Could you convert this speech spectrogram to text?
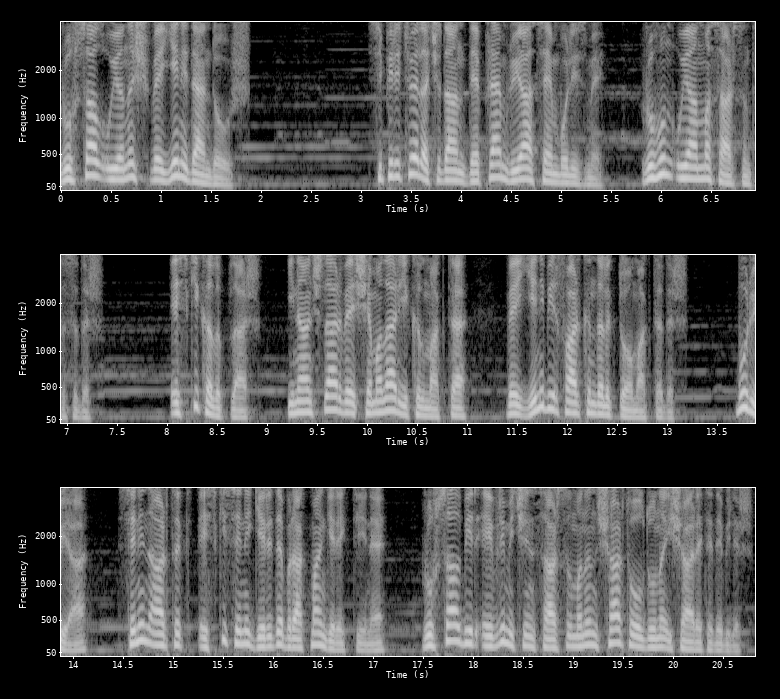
ruhsal uyanış ve yeniden doğuş. Spiritüel açıdan deprem rüya sembolizmi, ruhun uyanma sarsıntısıdır. Eski kalıplar, inançlar ve şemalar yıkılmakta ve yeni bir farkındalık doğmaktadır. Bu rüya, senin artık eski seni geride bırakman gerektiğine, ruhsal bir evrim için sarsılmanın şart olduğuna işaret edebilir.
